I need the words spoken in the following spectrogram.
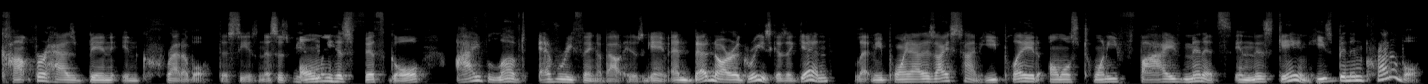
Compher has been incredible this season. This is Yeah. only his fifth goal. I've loved everything about his game. And Bednar agrees because again, let me point out his ice time. He played almost 25 minutes in this game. He's been incredible.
